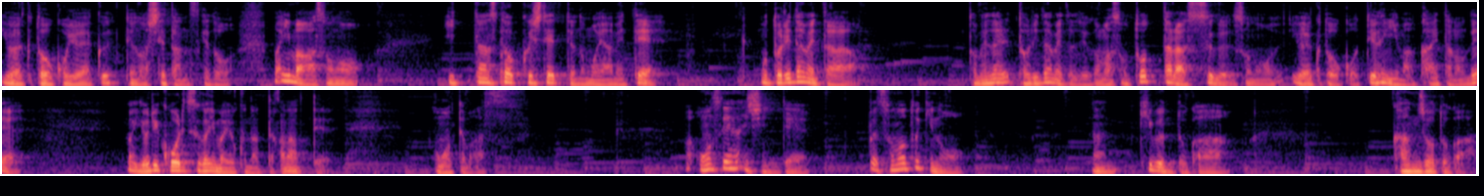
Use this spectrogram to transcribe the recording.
予約投稿予約っていうのをしてたんですけど、まあ、今はその一旦ストックしてっていうのもやめてもう取りだめた止めだ取りだめたというか、まあ、その取ったらすぐその予約投稿っていうふうに今変えたので、まあ、より効率が今良くなったかなって思ってます。まあ、音声配信ってやっぱりその時のなん気分とか感情とか、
